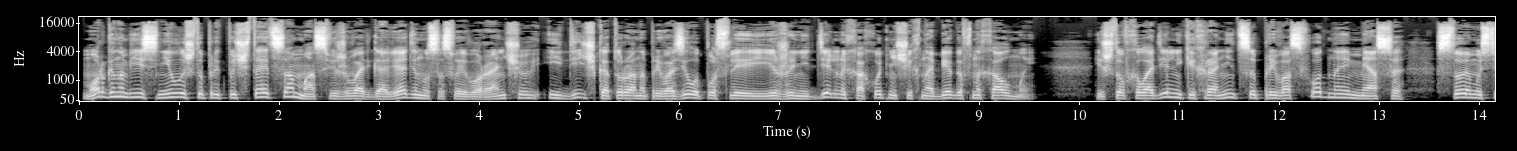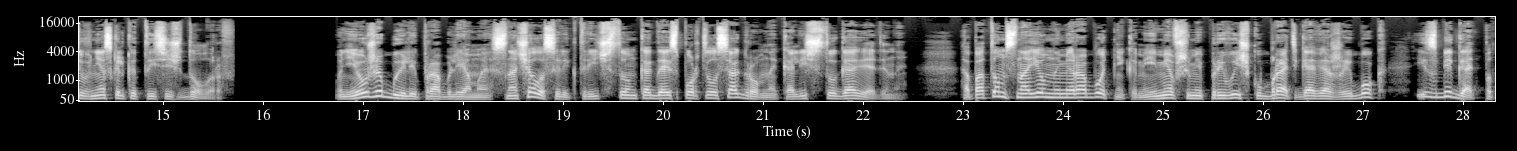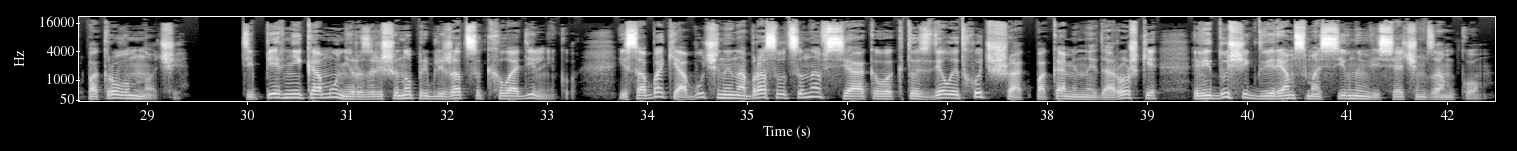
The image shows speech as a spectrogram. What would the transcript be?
Морган объяснила, что предпочитает сама свежевать говядину со своего ранчо и дичь, которую она привозила после еженедельных охотничьих набегов на холмы, и что в холодильнике хранится превосходное мясо стоимостью в несколько тысяч долларов. У нее уже были проблемы, сначала с электричеством, когда испортилось огромное количество говядины, а потом с наемными работниками, имевшими привычку брать говяжий бок и сбегать под покровом ночи. Теперь никому не разрешено приближаться к холодильнику, и собаки обучены набрасываться на всякого, кто сделает хоть шаг по каменной дорожке, ведущей к дверям с массивным висячим замком.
